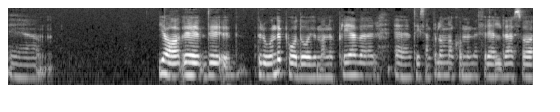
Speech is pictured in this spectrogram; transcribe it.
Ehm, ja, det, beroende på då hur man upplever, eh, till exempel om de kommer med föräldrar så,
